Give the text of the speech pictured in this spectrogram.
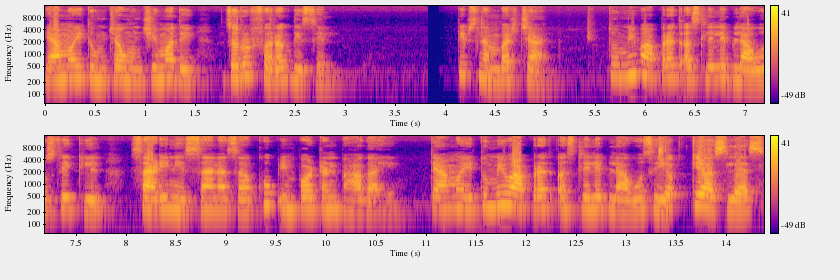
यामुळे तुमच्या उंचीमध्ये जरूर फरक दिसेल. टिप्स नंबर चार. तुम्ही वापरत असलेले ब्लाऊज देखील साडी नेसतानाचा खूप इम्पॉर्टंट भाग आहे. त्यामुळे तुम्ही वापरत असलेले ब्लाऊज हे शक्य असल्यास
